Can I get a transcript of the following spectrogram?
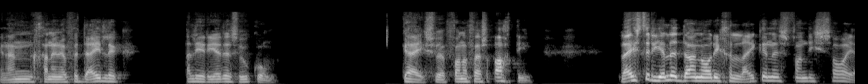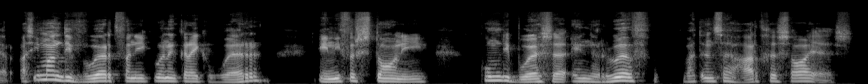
En dan gaan hy nou verduidelik al die redes hoekom. OK, so vanaf vers 18. Luister julle dan na die gelykenis van die saaier. As iemand die woord van die koninkryk hoor en nie verstaan nie, kom die bose en roof wat in sy hart gesaai is.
